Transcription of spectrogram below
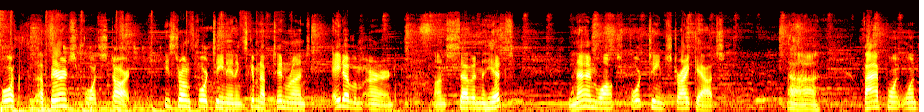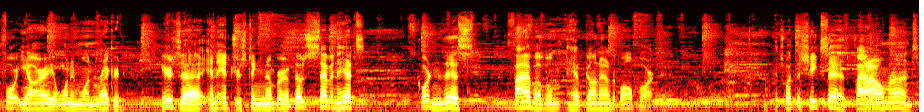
fourth appearance, fourth start. He's thrown 14 innings, given up 10 runs, eight of them earned on seven hits nine walks, 14 strikeouts, uh, 5.14 ERA, a one and one record. Here's uh, an interesting number of those seven hits. According to this, five of them have gone out of the ballpark. That's what the sheet says. Five wow. home runs.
